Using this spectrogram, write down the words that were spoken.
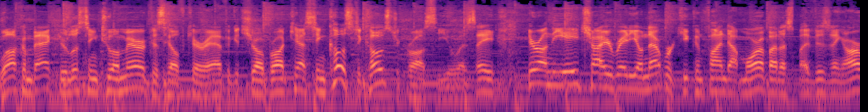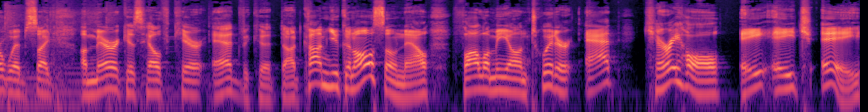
Welcome back. You're listening to America's Healthcare Advocate Show, broadcasting coast to coast across the USA. Here on the HI Radio Network, you can find out more about us by visiting our website, americashealthcareadvocate.com. You can also now follow me on Twitter at Kerry Hall AHA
